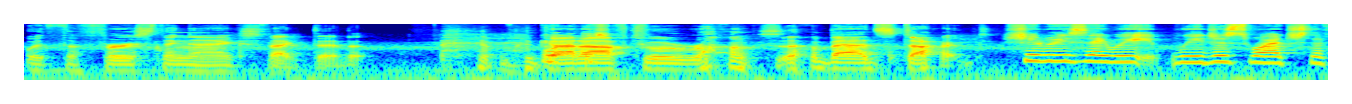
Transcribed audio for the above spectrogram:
with the first thing I expected. We Got Well, off to a wrong, so bad start. Should we say we we just watched the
